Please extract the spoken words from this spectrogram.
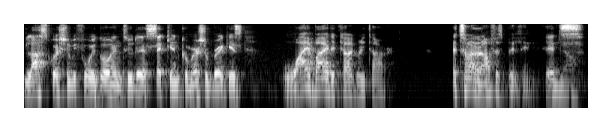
last question before we go into the second commercial break is, why buy the Calgary Tower? It's not an office building. It's no.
